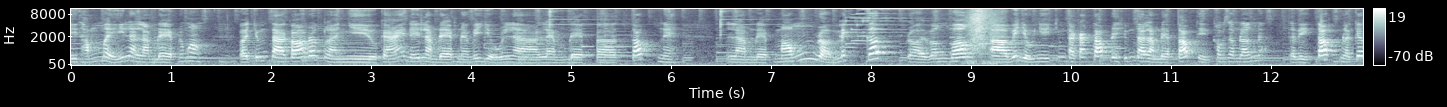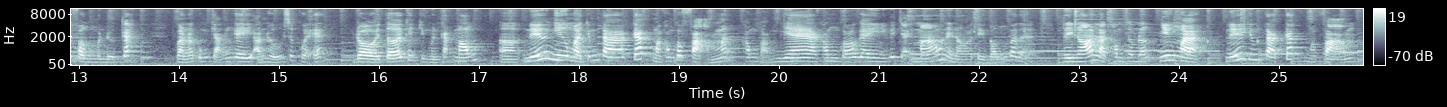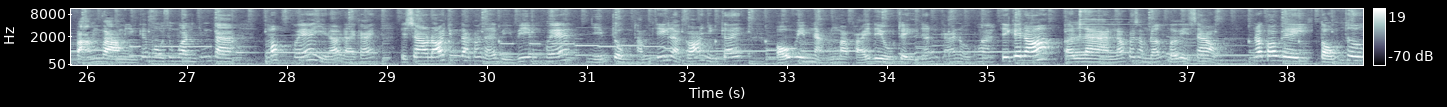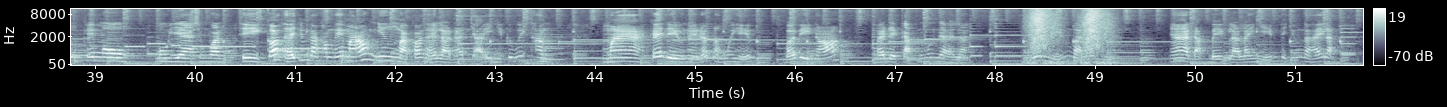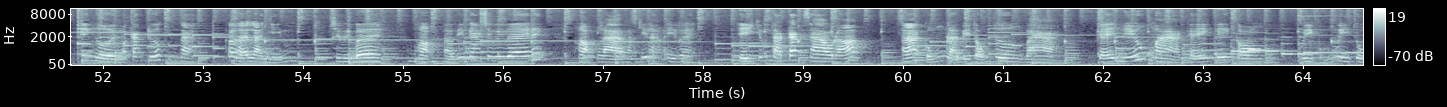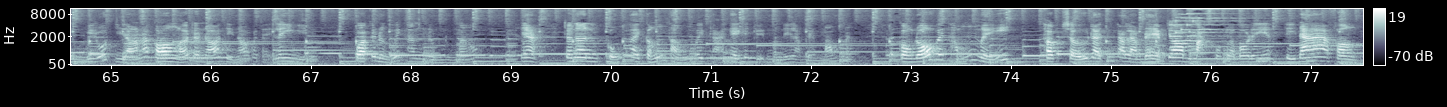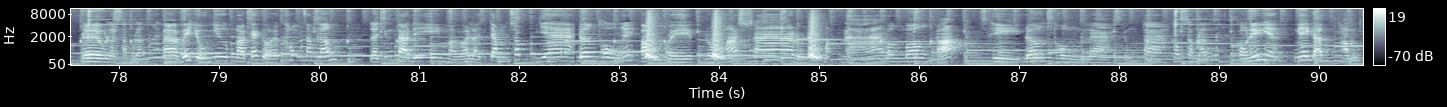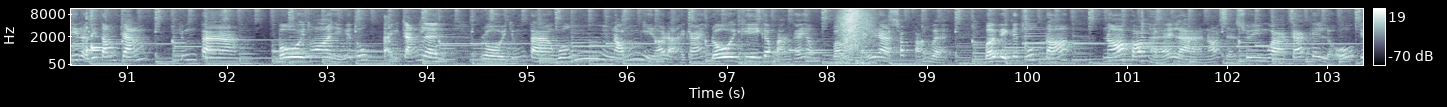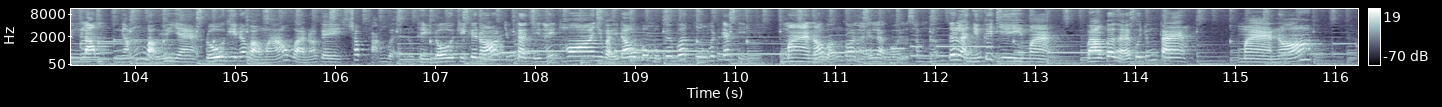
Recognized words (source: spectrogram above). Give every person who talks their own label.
Speaker 1: thì thẩm mỹ là làm đẹp đúng không? Và chúng ta có rất là nhiều cái để làm đẹp nè ví dụ là làm đẹp ờ, tóc nè làm đẹp móng rồi make up rồi vân vân. À, ví dụ như chúng ta cắt tóc đi chúng ta làm đẹp tóc thì không xâm lấn đó tại vì tóc là cái phần mình được cắt và nó cũng chẳng gây ảnh hưởng sức khỏe. Rồi tới cái chuyện mình cắt móng à, nếu như mà chúng ta cắt mà không có phạm á không phạm da không có gây những cái chảy máu này nọ thì vẫn có thể thì nói là không xâm lấn. Nhưng mà nếu chúng ta cắt mà phạm phạm vào những cái mô xung quanh chúng ta móc khóe gì đó đại cái thì sau đó chúng ta có thể bị viêm khóe, nhiễm trùng, thậm chí là có những cái ổ viêm nặng mà phải điều trị đến cả nội khoa. Thì cái đó ờ, là nó có xâm lấn bởi vì sao? Nó có gây tổn thương cái mô mô da xung quanh. Thì có thể chúng ta không thấy máu, nhưng mà có thể là nó chảy những cái huyết thanh. Mà cái điều này rất là nguy hiểm, bởi vì nó phải đề cập đến vấn đề là viêm nhiễm và lây nhiễm nha. Đặc biệt là lây nhiễm thì chúng ta thấy là cái người mà cắt trước chúng ta có thể là nhiễm CVB hoặc là viêm gan CVB đấy hoặc là thậm chí là HIV thì chúng ta cắt sau đó à, cũng lại bị tổn thương và cái nếu mà cái cái con vi khuẩn vi trùng virus gì đó nó còn ở trên đó thì nó có thể lây nhiễm qua cái đường huyết thanh đường đường máu nha. Cho nên cũng phải cẩn thận với cả ngay cái chuyện mình đi làm đẹp móng này còn đối với thẩm mỹ thật sự là chúng ta làm đẹp cho mặt hoặc là body á, thì đa phần đều là xâm lấn. À, ví dụ như mà cái gọi là không xâm lấn là chúng ta đi mà gọi là chăm sóc da đơn thuần ấy bấm huyệt rồi massage rồi đắp mặt nạ vân vân. Đó thì đơn thuần là chúng ta không xâm lấn. Còn nếu như ngay cả thậm chí là đi tắm trắng bôi thoa những cái thuốc tẩy trắng lên, rồi chúng ta quấn nóng gì đó đại cái đôi khi các bạn thấy không? Vẫn xảy ra sốc phản vệ. Bởi vì cái thuốc đó, nó có thể là nó sẽ xuyên qua các cái lỗ chân lông ngấm vào dưới da. Đôi khi nó vào máu và nó gây sốc phản vệ. Thì đôi khi cái đó chúng ta chỉ thấy thoa như vậy, đâu có một cái vết thương vết cắt gì, mà nó vẫn có thể là gọi là xâm lấn. Tức là những cái gì mà vào cơ thể của chúng ta mà nó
